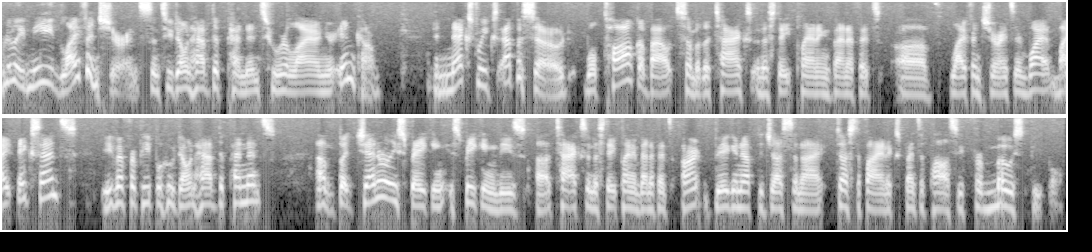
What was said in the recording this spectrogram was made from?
really need life insurance, since you don't have dependents who rely on your income. In next week's episode, we'll talk about some of the tax and estate planning benefits of life insurance and why it might make sense, even for people who don't have dependents. Um, but generally speaking, speaking these uh, tax and estate planning benefits aren't big enough to justify, justify an expensive policy for most people.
